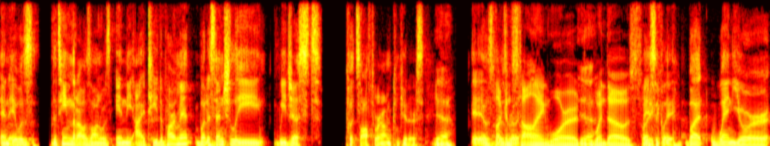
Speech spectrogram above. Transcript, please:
And it was the team that I was on was in the IT department, but essentially we just put software on computers. Yeah. It was, It's it like was really- installing Word, Yeah. Windows, like, basically. But when you're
